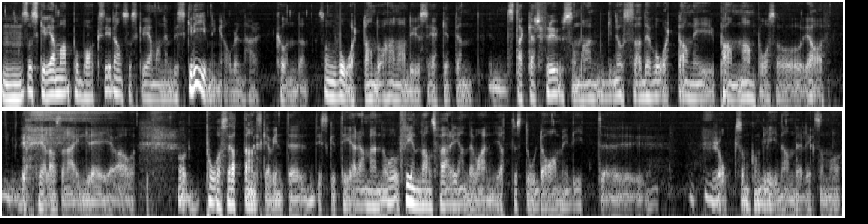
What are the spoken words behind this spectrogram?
Mm. Så skrev man på baksidan så skrev man en beskrivning av den här kunden. Som vårtan då, han hade ju säkert en, en stackars fru som han gnussade vårtan i pannan på. Så ja, hela sådana här grejer. Och, och påsättaren ska vi inte diskutera. Men och Finlandsfärgen, det var en jättestor dam i vit eh, rock som kom glidande. Liksom, och,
